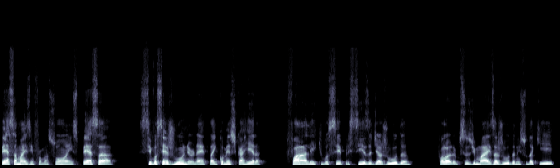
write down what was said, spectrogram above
peça mais informações, peça se você é júnior, né, tá em começo de carreira, fale que você precisa de ajuda. Fala, olha, eu preciso de mais ajuda nisso daqui.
